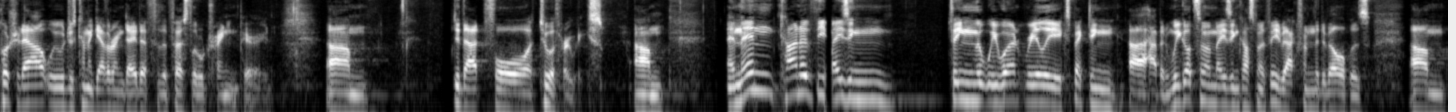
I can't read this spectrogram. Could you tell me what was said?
push it out. We were just kind of gathering data for the first little training period. Um, did that for two or three weeks. Um, and then kind of the amazing thing that we weren't really expecting uh, happen. We got some amazing customer feedback from the developers. Um,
